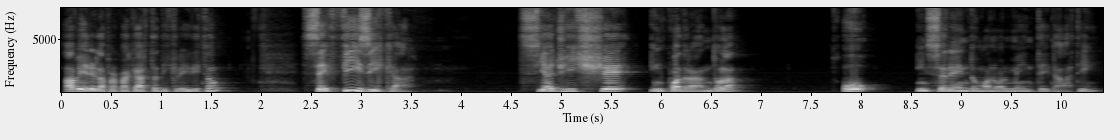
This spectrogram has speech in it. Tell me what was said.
avere la propria carta di credito. Se fisica si agisce inquadrandola o inserendo manualmente i dati.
